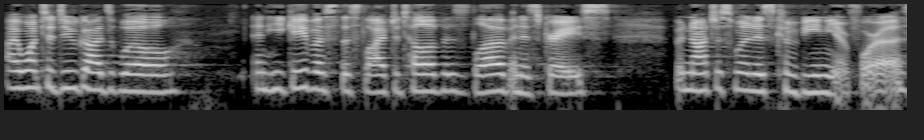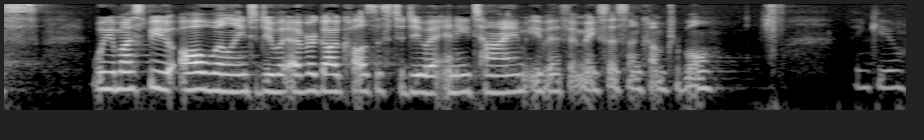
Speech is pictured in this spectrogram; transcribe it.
I want to do God's will, and He gave us this life to tell of His love and His grace, but not just when it is convenient for us. We must be all willing to do whatever God calls us to do at any time, even if it makes us uncomfortable. Thank you.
